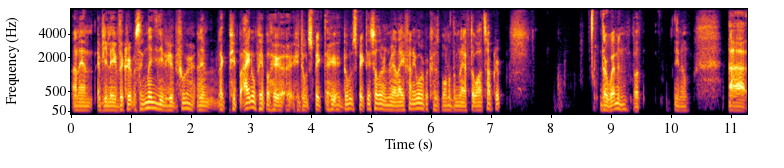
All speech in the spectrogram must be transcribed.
And then if you leave the group, it's like, did you leave the group before? And then, like people, I know people who, who don't speak, to, who don't speak to each other in real life anymore because one of them left the WhatsApp group. They're women, but you know, uh,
